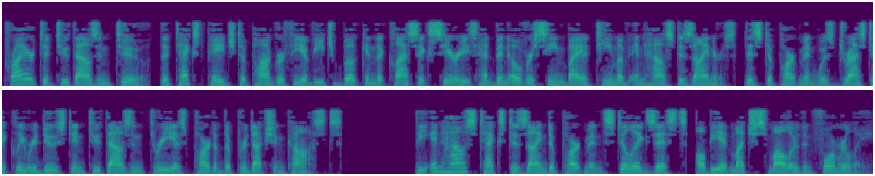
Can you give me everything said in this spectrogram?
Prior to 2002, the text page typography of each book in the Classics series had been overseen by a team of in-house designers. This department was drastically reduced in 2003 as part of the production costs. The in-house text design department still exists, albeit much smaller than formerly.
